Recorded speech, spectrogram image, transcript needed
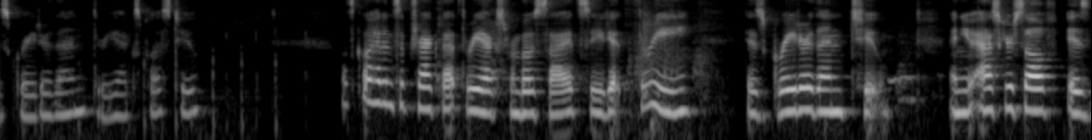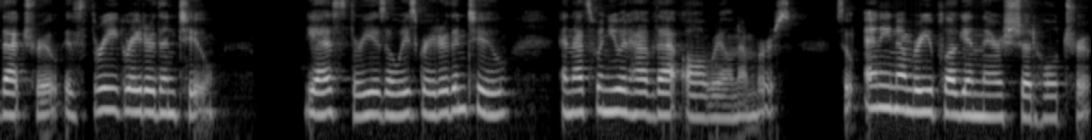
is greater than 3x plus 2. Let's go ahead and subtract that 3x from both sides. So you get 3 is greater than 2. And you ask yourself, is that true? Is 3 greater than 2? Yes, 3 is always greater than 2. And that's when you would have that all real numbers. So any number you plug in there should hold true.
